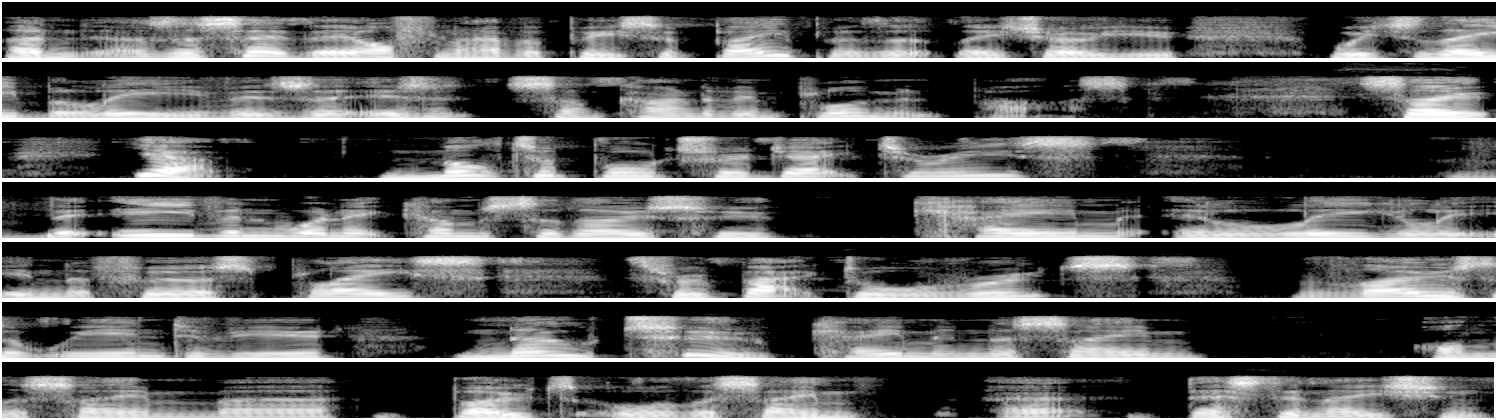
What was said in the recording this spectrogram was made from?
And as I said, they often have a piece of paper that they show you, which they believe is, is some kind of employment pass. So, yeah, multiple trajectories. The, even when it comes to those who came illegally in the first place through backdoor routes. Those that we interviewed, no two came in the same on the same uh, boat or the same uh, destination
